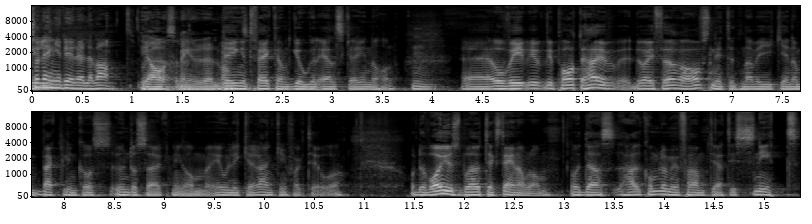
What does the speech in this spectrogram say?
Så länge det är relevant. Ja, så länge det är relevant. Det är ingen tvekan om att Google älskar innehåll. Mm. Eh, och vi, vi, pratade här, i- det var i förra avsnittet när vi gick igenom Backlinkos undersökning om olika rankingfaktorer. Och då var just brödtext en av dem. Och där kom de ju fram till att i snitt,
